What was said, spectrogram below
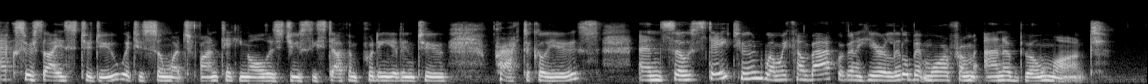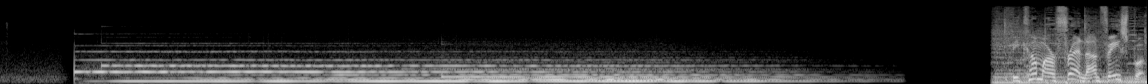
exercise to do, which is so much fun, taking all this juicy stuff and putting it into practical use. And so stay tuned. When we come back, we're going to hear a little bit more from Anna Beaumont. Become our friend on Facebook.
